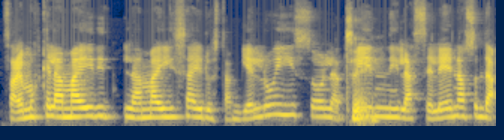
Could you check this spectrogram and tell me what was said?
Sabemos que la Miley, la Miley Cyrus también lo hizo, la Sí. Britney, la Selena, o sea,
